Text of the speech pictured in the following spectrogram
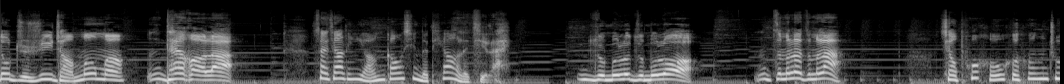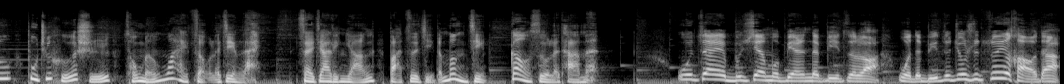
都只是一场梦吗？太好了！赛加羚羊高兴地跳了起来。怎么了？怎么了？怎么了？怎么了？小泼猴和哼哼猪不知何时从门外走了进来。赛加羚羊把自己的梦境告诉了他们。我再也不羡慕别人的鼻子了，我的鼻子就是最好的。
